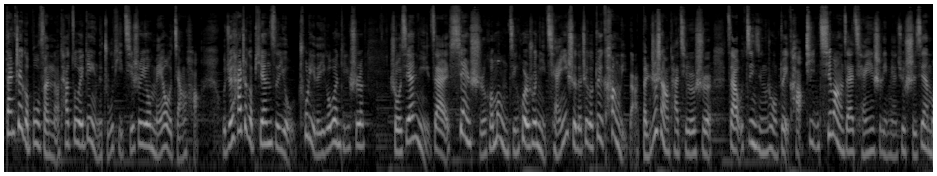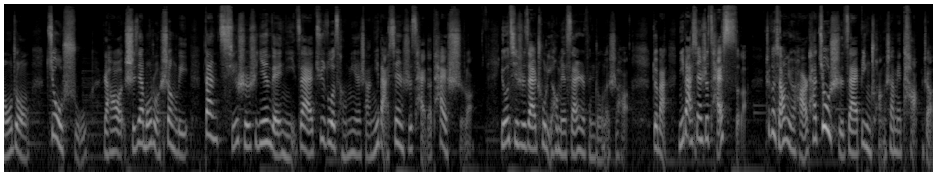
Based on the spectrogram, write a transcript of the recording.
但这个部分呢，它作为电影的主体，其实又没有讲好。我觉得他这个片子有处理的一个问题是。首先，你在现实和梦境，或者说你潜意识的这个对抗里边，本质上它其实是在进行这种对抗，期期望在潜意识里面去实现某种救赎，然后实现某种胜利。但其实是因为你在剧作层面上，你把现实踩得太实了，尤其是在处理后面三十分钟的时候，对吧？你把现实踩死了。这个小女孩她就是在病床上面躺着，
